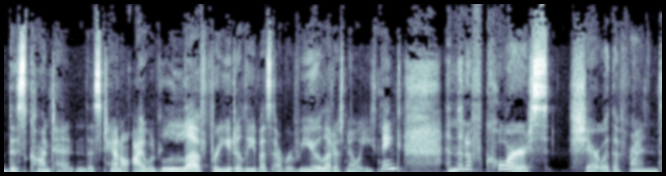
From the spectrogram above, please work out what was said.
this content and this channel. I would love for you to leave us a review, let us know what you think, and then of course, share it with a friend.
